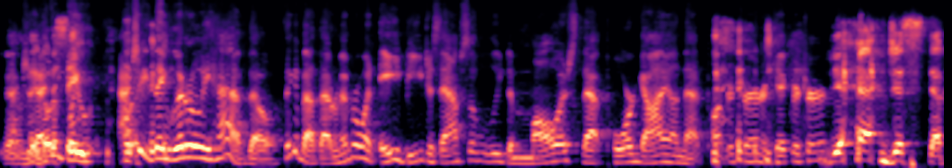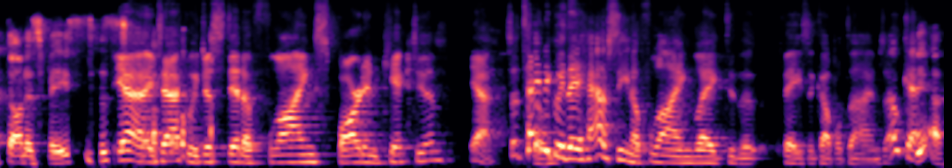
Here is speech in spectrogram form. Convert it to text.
Yeah, actually, I think they actually they literally have though. Think about that. Remember when AB just absolutely demolished that poor guy on that punt return or kick return? Yeah, just stepped on his face. yeah, exactly. Just did a flying Spartan kick to him. Yeah. So technically, so, they have seen a flying leg to the face a couple times. Okay. Yeah.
